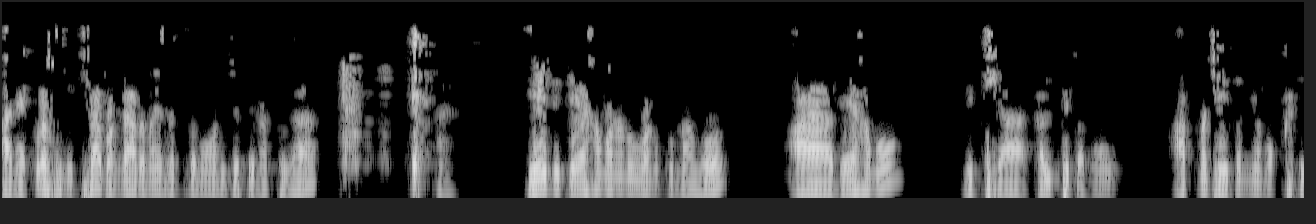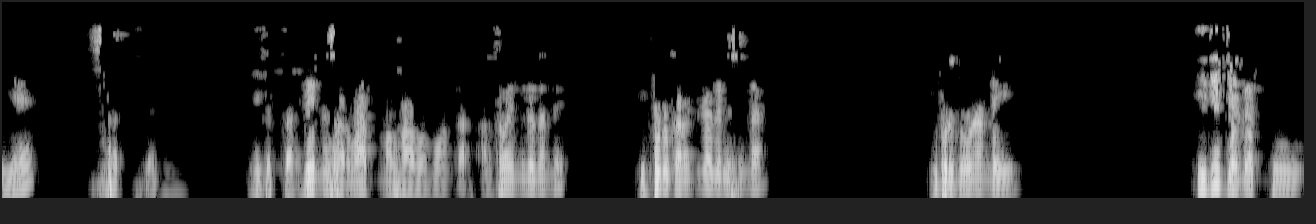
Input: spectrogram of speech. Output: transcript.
ఆ నెక్లెస్ మిథ్యా బంగారమే సత్యము అని చెప్పినట్టుగా ఏది దేహమను నువ్వు అనుకున్నావో ఆ దేహము మిథ్య కల్పితము. ఆత్మ చైతన్యం ఒక్కటియే సత్యము. అని చెప్తారు దీన్ని సర్వాత్మభావము అంటారు. అర్థమైంది కదండి? ఇప్పుడు కరెక్ట్గా తెలిసిందా? ఇప్పుడు చూడండి. ఇది జగత్తు.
